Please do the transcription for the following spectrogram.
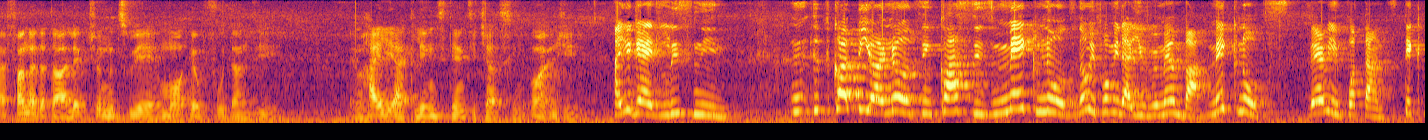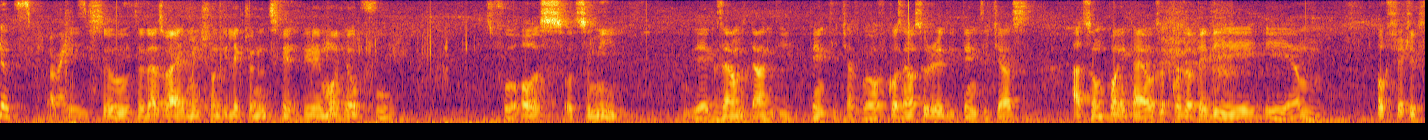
I found out that our lecture notes were more helpful than the um, highly acclaimed 10 teachers in O&G. Are you guys listening? Copy your notes in classes. Make notes. Don't be for me that you remember. Make notes. Very important. Take notes. All right. Okay, so, so that's why I mentioned the lecture notes first. They were more helpful for us, or to me, the exams than the 10 teachers. But of course, I also read the 10 teachers. At some point, I also consulted the um, obstetrics,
